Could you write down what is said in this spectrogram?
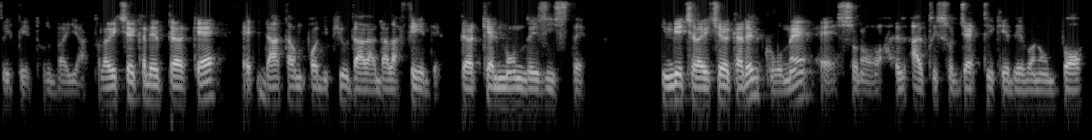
ripeto, sbagliato, la ricerca del perché è data un po' di più dalla, dalla fede, perché il mondo esiste. Invece la ricerca del come eh, sono al- altri soggetti che devono un po'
